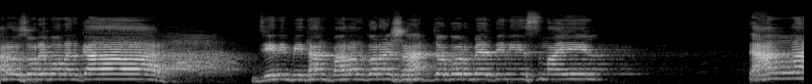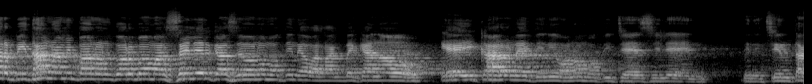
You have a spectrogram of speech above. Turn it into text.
আরও জোরে বলেন কার? যিনি বিধান পালন করায় সাহায্য করবে তিনি ইসমাইল। আল্লাহর বিধান আমি পালন করব, আমার ছেলের কাছে অনুমতি নেওয়া লাগবে কেন? এই কারণে তিনি অনুমতি চেয়েছিলেন। তিনি চিন্তা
